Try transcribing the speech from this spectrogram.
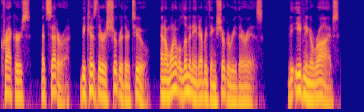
crackers, etc., because there is sugar there too, and I want to eliminate everything sugary there is. The evening arrives,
